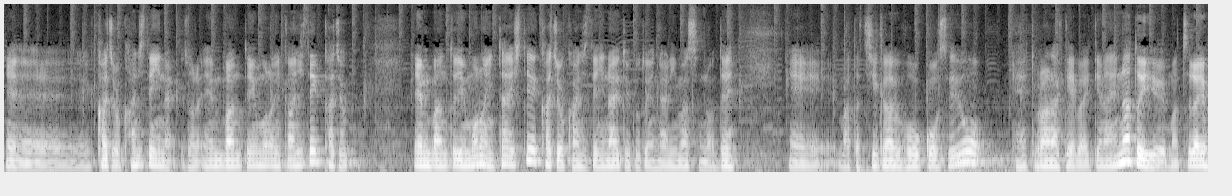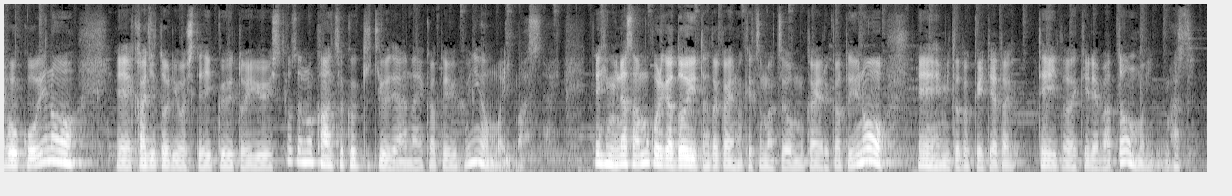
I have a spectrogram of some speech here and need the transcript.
えー、価値を感じていない、その円盤というものに感じて価値を円盤というものに対して価値を感じていないということになりますので、えー、また違う方向性を、えー、取らなければいけないなという、まあ辛い方向への、えー、舵取りをしていくという一つの観測気球ではないかというふうに思います。ぜひ皆さんもこれがどういう戦いの結末を迎えるかというのを、えー、見届けていただていただければと思います。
